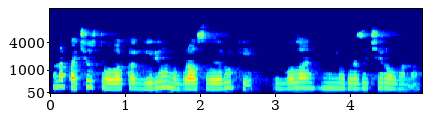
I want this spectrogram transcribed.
Она почувствовала, как Гирион убрал свои руки и была немного разочарована.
